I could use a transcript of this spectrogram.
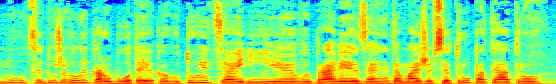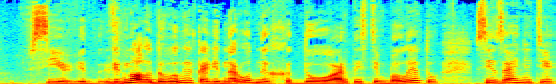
Ну, це дуже велика робота, яка готується, і ви праві зайнята майже вся трупа театру. Всі від, від мала до велика, від народних до артистів балету, всі зайняті. Е,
